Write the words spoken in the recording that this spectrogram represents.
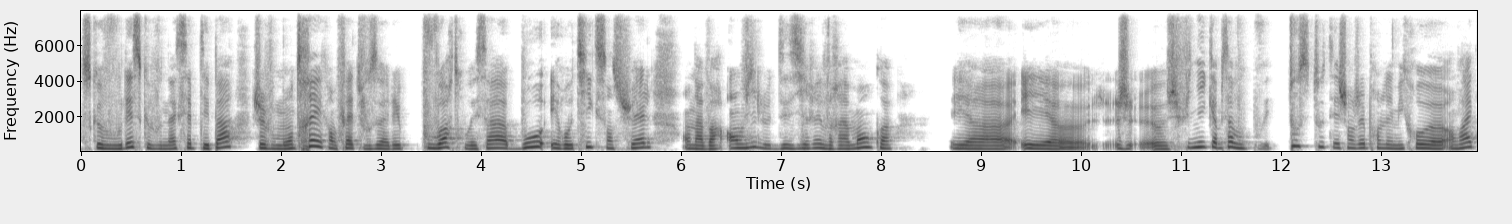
ce que vous voulez, ce que vous n'acceptez pas. Je vais vous montrer qu'en fait, vous allez pouvoir trouver ça beau, érotique, sensuel, en avoir envie, le désirer vraiment, quoi. Et, euh, et euh, je, euh, je, finis comme ça, vous pouvez tous tout échanger, prendre les micros euh, en vrac.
